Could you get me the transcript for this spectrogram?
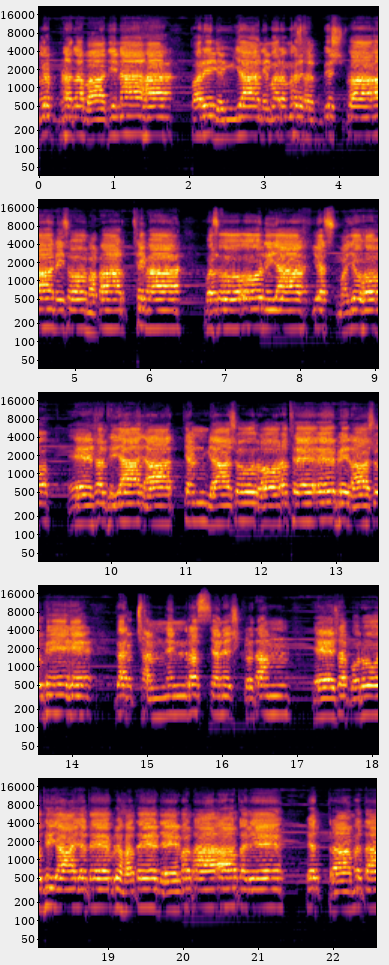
गृह्णतवादिनाः परिदिव्यानि मर्मृषद्विश्वानि सोमपार्थिवा। वसो नियाह्यस्मयुः एष धिया यात्यन्व्याशूरो रथेभिराशुभिः गच्छन्निन्द्रस्य निष्कृतम्। एष पुरोधियायते बृहते देवतातये यत्रामृता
